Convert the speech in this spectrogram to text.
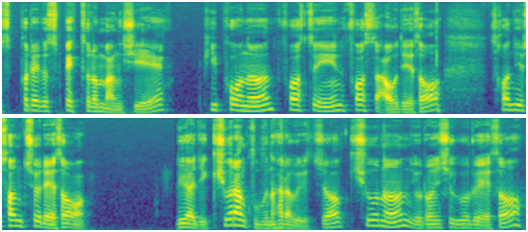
스프레드 스펙트럼 방식, P4는 퍼스트 인, 퍼스트 아웃에서 선입 선출해서 우리가 이제 Q랑 구분하라고 그랬죠. Q는 이런 식으로 해서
